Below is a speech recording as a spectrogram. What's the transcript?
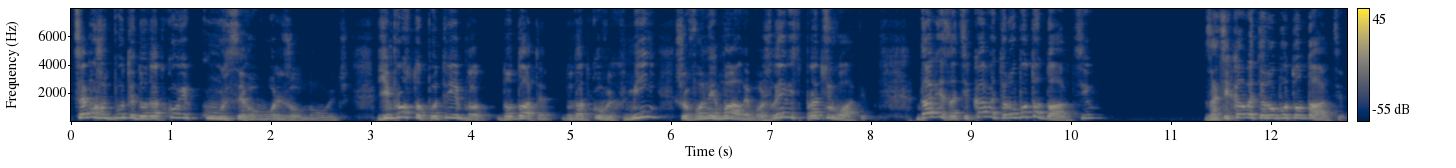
Це можуть бути додаткові курси, говорить Жолнович. Їм просто потрібно додати додаткових вмінь, щоб вони мали можливість працювати. Далі зацікавити роботодавців. Зацікавити роботодавців.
